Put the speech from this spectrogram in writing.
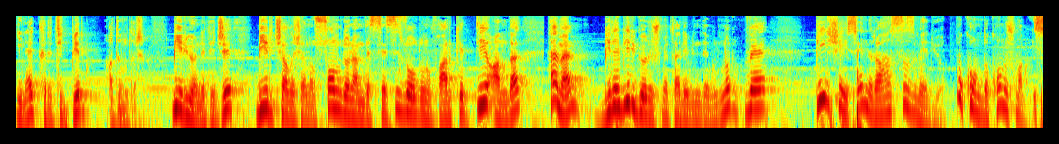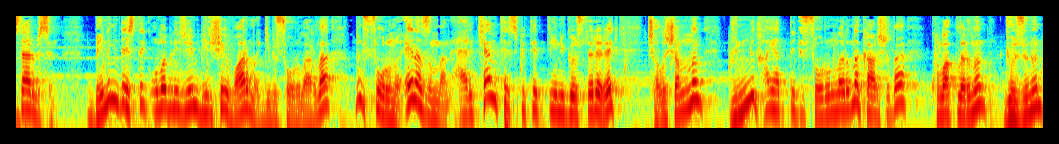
yine kritik bir adımdır. Bir yönetici bir çalışanın son dönemde sessiz olduğunu fark ettiği anda hemen birebir görüşme talebinde bulunur ve bir şey seni rahatsız mı ediyor? Bu konuda konuşmak ister misin? Benim destek olabileceğim bir şey var mı gibi sorularla bu sorunu en azından erken tespit ettiğini göstererek çalışanının günlük hayattaki sorunlarına karşı da kulaklarının, gözünün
